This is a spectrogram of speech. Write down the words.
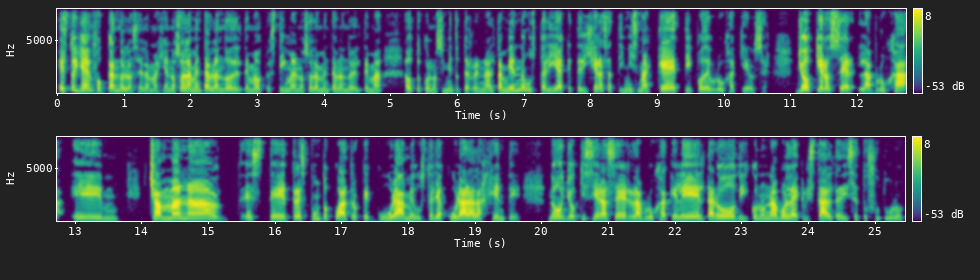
Esto ya enfocándolo hacia la magia, no solamente hablando del tema autoestima, no solamente hablando del tema autoconocimiento terrenal, también me gustaría que te dijeras a ti misma qué tipo de bruja quiero ser. Yo quiero ser la bruja em, chamana este 3.4 que cura, me gustaría curar a la gente, ¿no? Yo quisiera ser la bruja que lee el tarot y con una bola de cristal te dice tu futuro.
